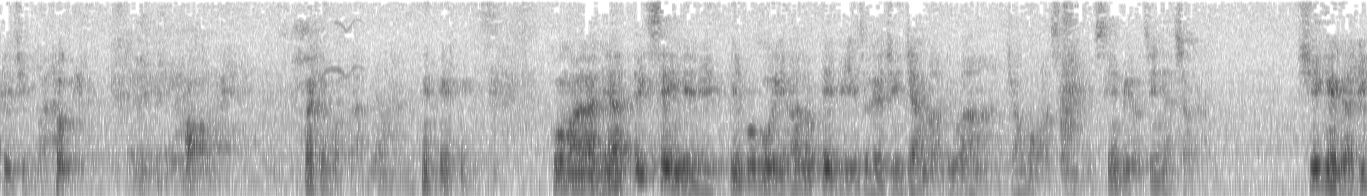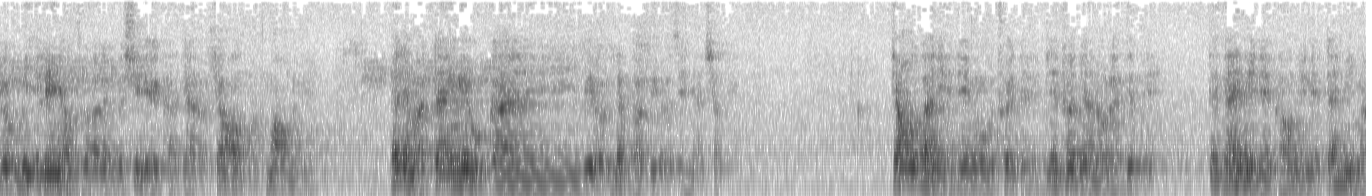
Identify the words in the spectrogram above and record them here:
အိတ်ချိန်မှထုတ်နေတယ်ဟောဟုတ်တယ်ပေါ့လား ဟိုမှာကညတိတ်ဆိတ်နေပြီဒီပုဂ္ဂိုလ်တွေအားလုံးအိပ်ပြီဆိုတဲ့ချိန်ကျမှသူဟာအကြောင်းပေါ်မှာဆင်းဆင်းပြီးတော့ဈဉ္ညာလျှောက်တာရှိခဲ့ကဒီလိုမီးအလင်းရောင်ဆိုတာလည်းမရှိတဲ့အခါကျတော့ရောင်းအောင်မှောင်းနေတယ်အဲ့ဒီမှာတိုင်လေးကိုကန်ပြီးတော့လက်ပတ်ပြီးတော့ဈဉ္ညာလျှောက်တယ်ကျောင်းကနေအပြင်ကိုထွက်တယ်အပြင်ထွက်ပြန်တော့လည်းတစ်ပင်တစ်ကိုင်းနေနဲ့ခေါင်းနေနဲ့တိုက်မိမှ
